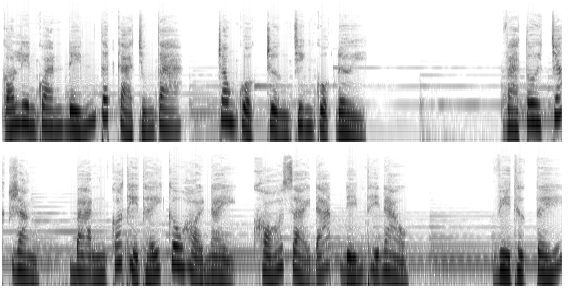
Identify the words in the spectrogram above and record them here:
Có liên quan đến tất cả chúng ta trong cuộc trường chinh cuộc đời. Và tôi chắc rằng bạn có thể thấy câu hỏi này khó giải đáp đến thế nào. Vì thực tế,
